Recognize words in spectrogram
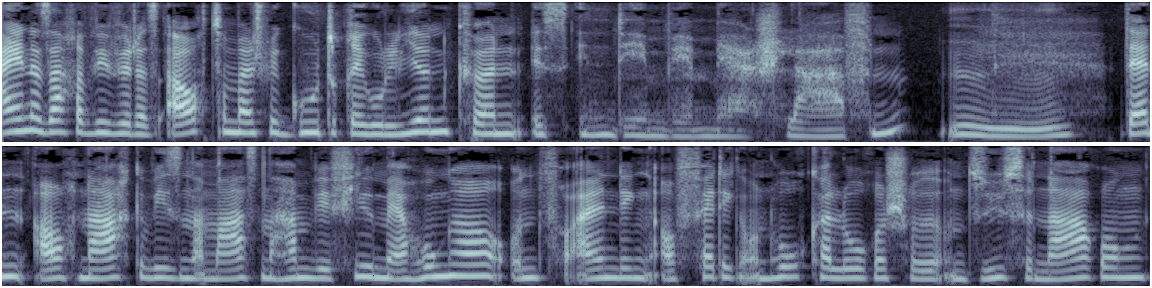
Eine Sache, wie wir das auch zum Beispiel gut regulieren können, ist, indem wir mehr schlafen. Mhm. Denn auch nachgewiesenermaßen haben wir viel mehr Hunger und vor allen Dingen auf fettige und hochkalorische und süße Nahrung,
